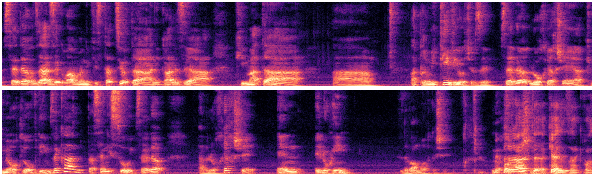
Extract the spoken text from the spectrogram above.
בסדר? זה, זה כבר המניפיסטציות, נקרא לזה כמעט ה... ה הפרימיטיביות של זה, בסדר? להוכיח שהקמעות לא עובדים, זה קל, תעשה ניסוי, בסדר? אבל להוכיח שאין אלוהים, זה דבר מאוד קשה. כן, זה כבר,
